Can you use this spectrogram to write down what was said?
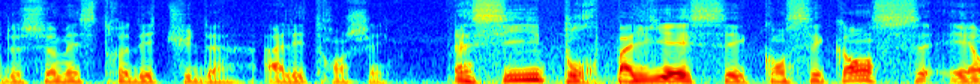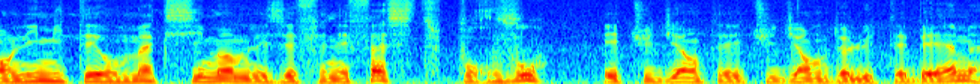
de semestre d'études à l'étranger. Ainsi, pour pallier ces conséquences et en limiter au maximum les effets néfastes pour vous, étudiantes et étudiantes de l'UTBM,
